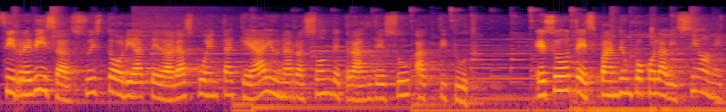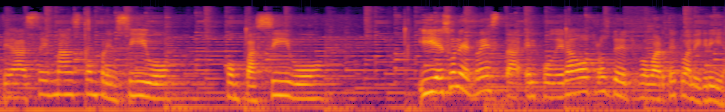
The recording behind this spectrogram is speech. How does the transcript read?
si revisas su historia te darás cuenta que hay una razón detrás de su actitud. Eso te expande un poco la visión y te hace más comprensivo, compasivo, y eso le resta el poder a otros de robarte tu alegría.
